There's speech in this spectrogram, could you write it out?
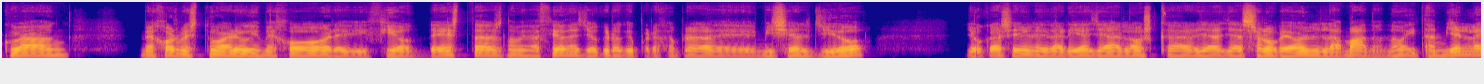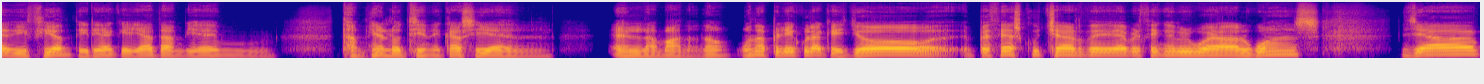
Kwan, mejor vestuario y mejor edición. De estas nominaciones, yo creo que, por ejemplo, la de Michelle Yeoh, yo casi le daría ya el Oscar, ya, ya se lo veo en la mano, ¿no? Y también la edición diría que ya también, también lo tiene casi en, en la mano, ¿no? Una película que yo empecé a escuchar de Everything Everywhere All Once ya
